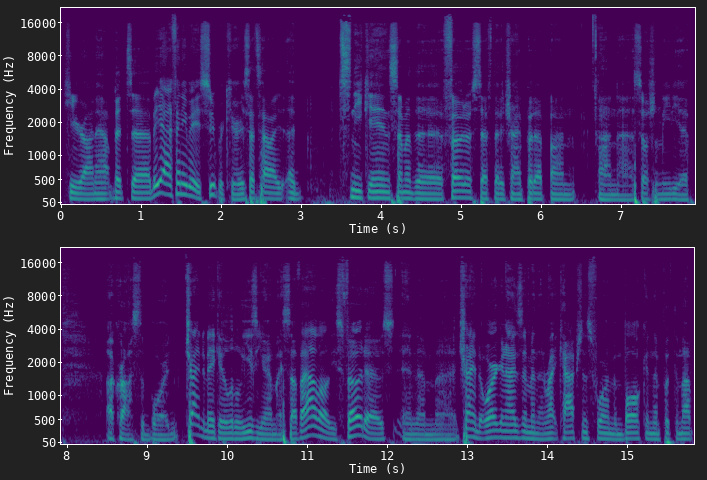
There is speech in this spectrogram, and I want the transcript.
here on out. But uh, but yeah, if anybody's super curious, that's how I, I, sneak in some of the photo stuff that I try and put up on on uh, social media across the board. trying to make it a little easier on myself. I have all these photos, and I'm uh, trying to organize them and then write captions for them in bulk, and then put them up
